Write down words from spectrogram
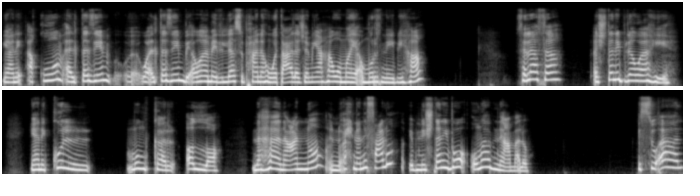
يعني أقوم ألتزم وألتزم بأوامر الله سبحانه وتعالى جميعها وما يأمرني بها. ثلاثة أجتنب نواهيه يعني كل منكر الله نهانا عنه إنه إحنا نفعله بنجتنبه وما بنعمله. السؤال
